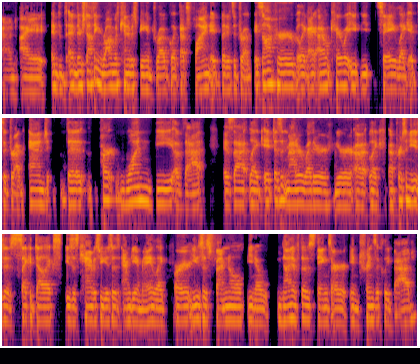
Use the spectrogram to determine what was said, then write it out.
and I and, and there's nothing wrong with cannabis being a drug. Like that's fine, it, but it's a drug. It's not herb. Like I, I don't care what you, you say. Like it's a drug. And the part one B of that is that like it doesn't matter whether you're uh, like a person who uses psychedelics uses cannabis or uses mdma like or uses fentanyl you know none of those things are intrinsically bad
